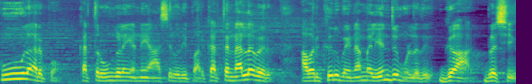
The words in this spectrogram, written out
கூலாக இருப்போம். கர்த்தர் உங்களையும் என்னை ஆசீர்வதிப்பார். கர்த்தர் நல்லவர். அவர் கிருபை நம்மள் என்றும் உள்ளது. காட் பிளஸ் யூ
